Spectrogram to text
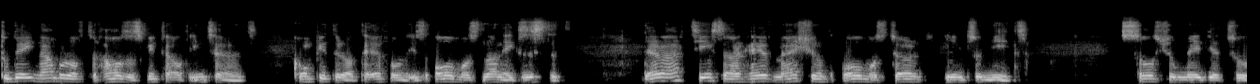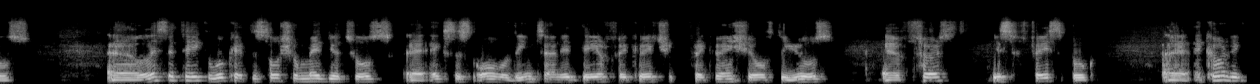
Today, number of the houses without internet computer or telephone is almost non-existent. There are things I have mentioned almost turned into needs. Social media tools. Uh, let's take a look at the social media tools uh, accessed over the internet, their frequency of the use. Uh, first is Facebook. Uh, according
